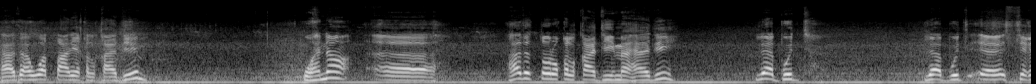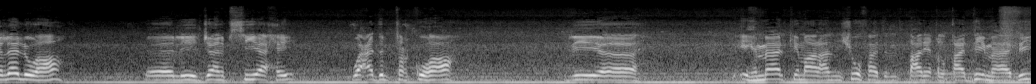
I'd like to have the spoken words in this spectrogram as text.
هذا هو الطريق القديم. وهنا آه هذه الطرق القديمة هذه لابد لابد آه استغلالها آه للجانب السياحي وعدم تركها لإهمال آه، كما راح نشوف هذا الطريق القديم هذه.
